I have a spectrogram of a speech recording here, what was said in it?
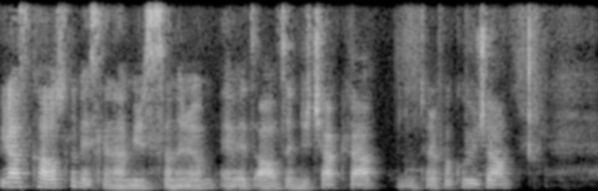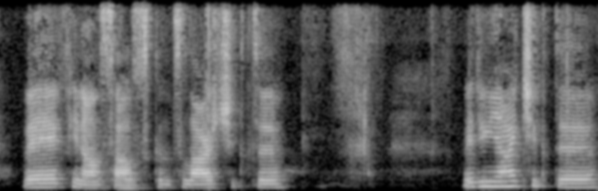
Biraz kaosla beslenen birisi sanırım. Evet altıncı çakra bu tarafa koyacağım. Ve finansal sıkıntılar çıktı. Ve dünya çıktı.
